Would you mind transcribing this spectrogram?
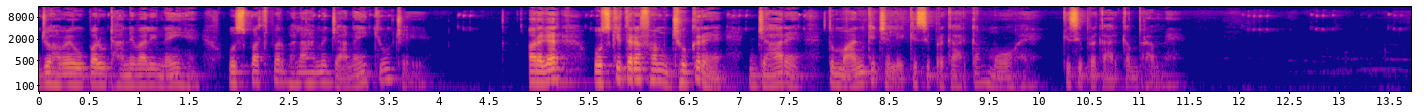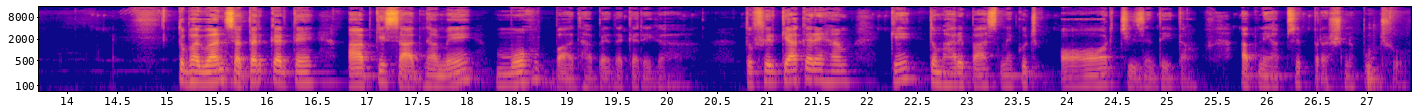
जो हमें ऊपर उठाने वाली नहीं है, उस पथ पर भला हमें जाना ही क्यों चाहिए? और अगर उसकी तरफ़ हम झुक रहे हैं, जा रहे हैं तो मान के चले किसी प्रकार का मोह है, किसी प्रकार का भ्रम है। तो भगवान सतर्क करते हैं, आपकी साधना में मोह बाधा पैदा करेगा। तो फिर क्या करें हम? कि तुम्हारे पास मैं कुछ और चीज़ें देता हूँ। अपने आप से प्रश्न पूछो।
